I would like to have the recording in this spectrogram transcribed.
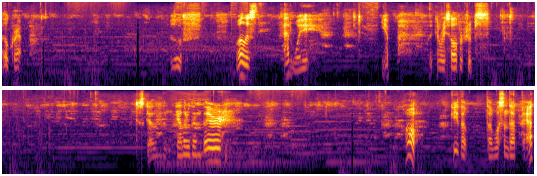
Oh crap. Oof. Well, it's that way. Yep. We can resolve our troops. Gather them, gather them there. Oh, okay, that that wasn't that bad.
